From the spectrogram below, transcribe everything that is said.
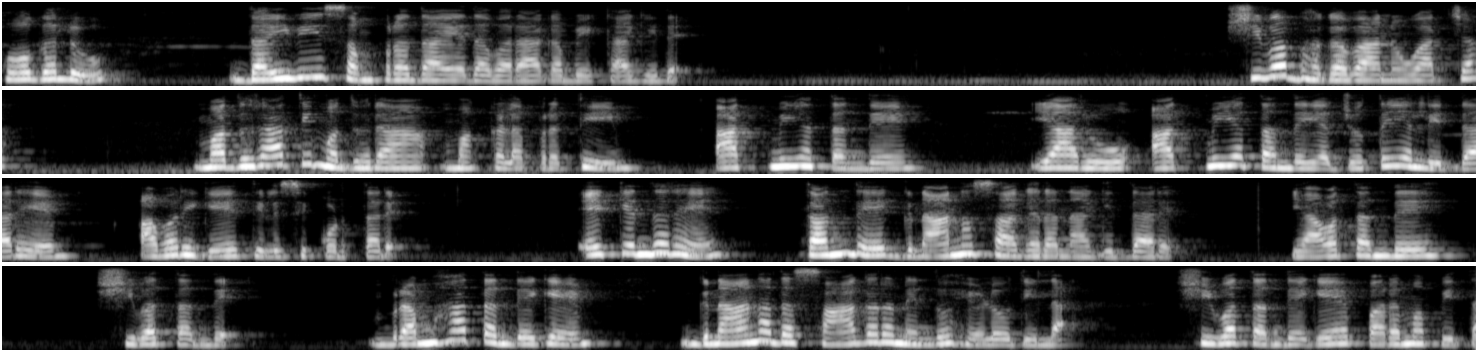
ಹೋಗಲು ದೈವಿ ಸಂಪ್ರದಾಯದವರಾಗಬೇಕಾಗಿದೆ. ಶಿವ ಭಗವಾನು ವಾಚ. ಮಧುರಾತಿ ಮಧುರ ಮಕ್ಕಳ ಪ್ರತಿ ಆತ್ಮೀಯ ತಂದೆ. ಯಾರು ಆತ್ಮೀಯ ತಂದೆಯ ಜೊತೆಯಲ್ಲಿದ್ದಾರೆ ಅವರಿಗೆ ತಿಳಿಸಿಕೊಡ್ತಾರೆ. ಏಕೆಂದರೆ ತಂದೆ ಜ್ಞಾನಸಾಗರನಾಗಿದ್ದಾರೆ. ಯಾವ ತಂದೆ? ಶಿವ ತಂದೆ. ಬ್ರಹ್ಮ ತಂದೆಗೆ ಜ್ಞಾನದ ಸಾಗರನೆಂದು ಹೇಳೋದಿಲ್ಲ. ಶಿವ ತಂದೆಗೆ ಪರಮಪಿತ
